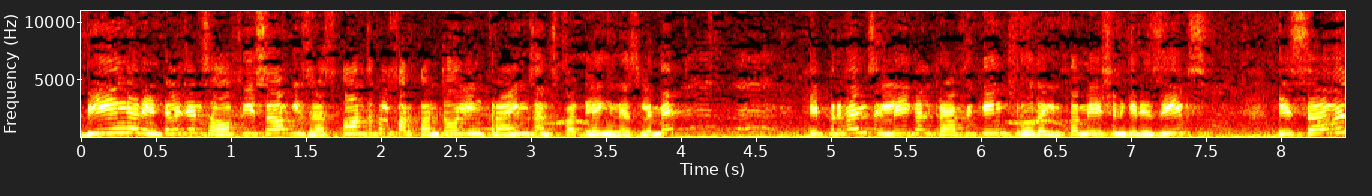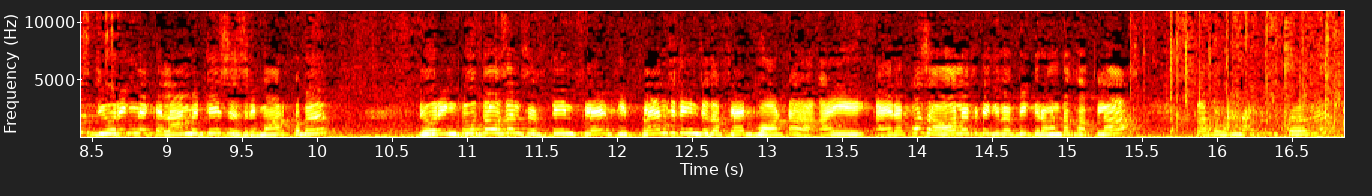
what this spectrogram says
Being an intelligence officer, he is responsible for controlling crimes and smuggling in his limit. He prevents illegal trafficking through the information he receives. His service during the calamities is remarkable. During 2015 flood, he plunged into the flood water. I, I request all of you to give a big round of applause for the wonderful service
